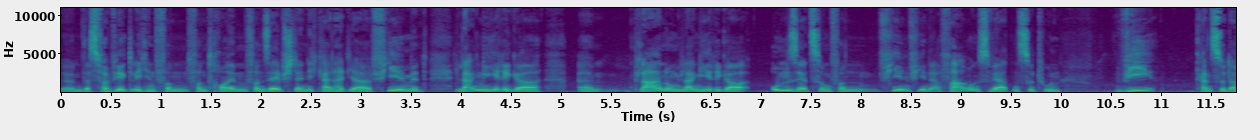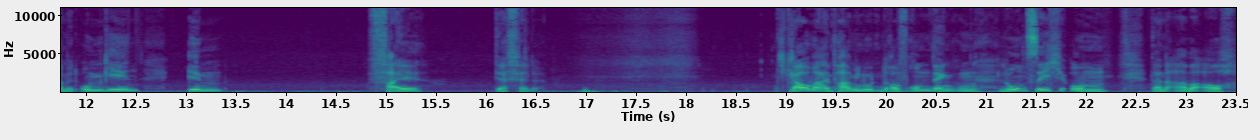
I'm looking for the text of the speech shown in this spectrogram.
ähm, das Verwirklichen von, von Träumen, von Selbstständigkeit hat ja viel mit langjähriger ähm, Planung, langjähriger Umsetzung von vielen, vielen Erfahrungswerten zu tun. Wie kannst du damit umgehen im Fall der Fälle? Ich glaube, ein paar Minuten drauf rumdenken lohnt sich, um dann aber auch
